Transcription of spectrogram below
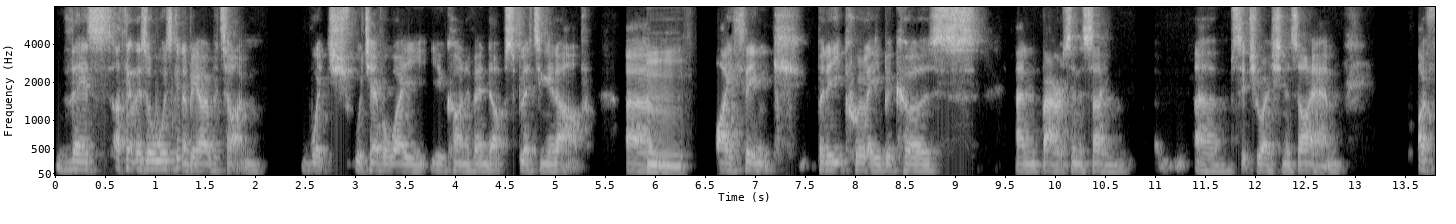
there's. I think there's always going to be overtime, which whichever way you kind of end up splitting it up. Um, mm. I think, but equally because, and Bharat's in the same um, situation as I am. I,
